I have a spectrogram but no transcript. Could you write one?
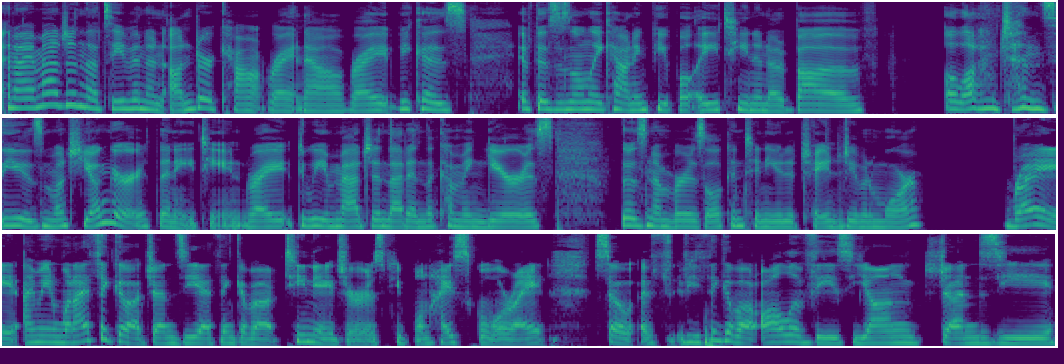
And I imagine that's even an undercount right now, right? Because if this is only counting people 18 and above, a lot of Gen Z is much younger than 18, right? Do we imagine that in the coming years, those numbers will continue to change even more? Right. I mean, when I think about Gen Z, I think about teenagers, people in high school, right? So if, if, you think about all of these young Gen Z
